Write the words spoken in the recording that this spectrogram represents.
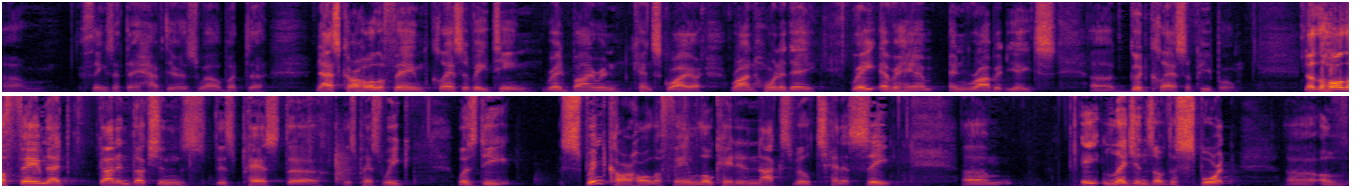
um, things that they have there as well. But uh, NASCAR Hall of Fame, class of 18, Red Byron, Ken Squier, Ron Hornaday, Ray Evernham, and Robert Yates. Uh, good class of people. Another Hall of Fame that got inductions this past, uh, this past week was the Sprint Car Hall of Fame located in Knoxville, Tennessee. Um, eight legends of the sport uh, of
